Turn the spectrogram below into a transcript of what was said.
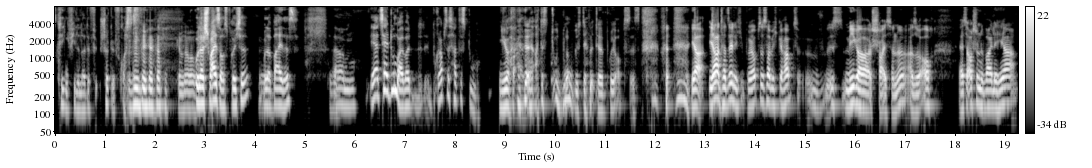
Es kriegen viele Leute Schüttelfrost. genau. Oder Schweißausbrüche ja. oder beides. Ja. Ähm, ja, erzähl du mal, weil Bryopsis hattest du. Ja, hattest du, du bist der mit der Bryopsis. ja, ja, tatsächlich, Bryopsis habe ich gehabt. Ist mega scheiße, ne? Also auch, er ist auch schon eine Weile her.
